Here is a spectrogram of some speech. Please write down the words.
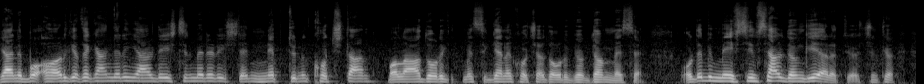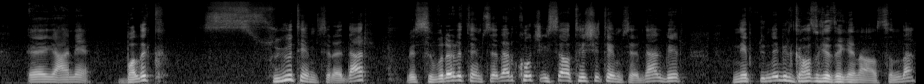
Yani bu ağır gezegenlerin yer değiştirmeleri işte Neptün'ün koçtan balığa doğru gitmesi, gene koça doğru dönmesi. Orada bir mevsimsel döngü yaratıyor. Çünkü e, yani balık suyu temsil eder ve sıvıları temsil eder. Koç ise ateşi temsil eder. Bir Neptün'de bir gaz gezegeni aslında.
